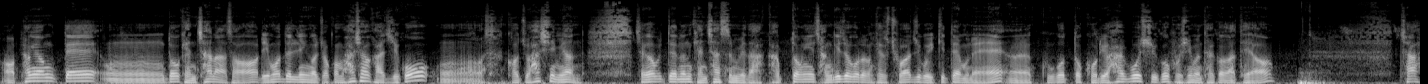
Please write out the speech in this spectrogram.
어 평형대도 괜찮아서 리모델링을 조금 하셔 가지고 어 거주하시면 제가 볼 때는 괜찮습니다. 갑동이 장기적으로는 계속 좋아지고 있기 때문에 어, 그 것도 고려해 보시고 보시면 될 것 같아요. 자,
